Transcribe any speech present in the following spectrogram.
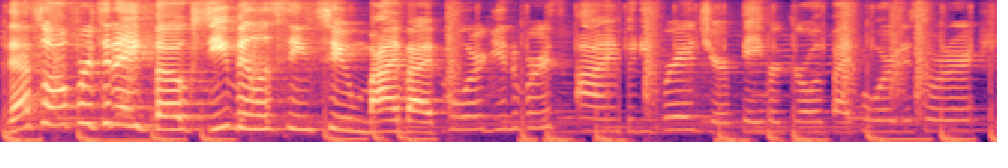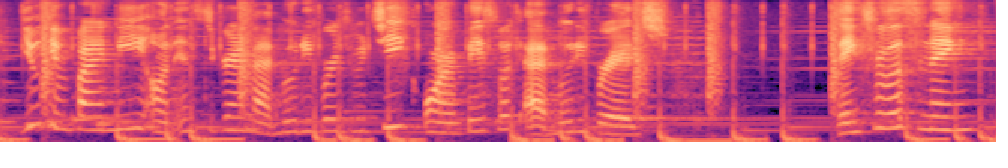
That's all for today, folks. You've been listening to My Bipolar Universe. I'm Moody Bridge, your favorite girl with bipolar disorder. You can find me on Instagram at Moody Bridge Boutique or on Facebook at Moody Bridge. Thanks for listening.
